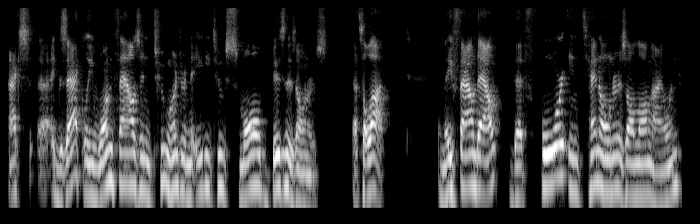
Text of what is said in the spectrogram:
ex- uh, exactly 1,282 small business owners. That's a lot. And they found out that four in 10 owners on Long Island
